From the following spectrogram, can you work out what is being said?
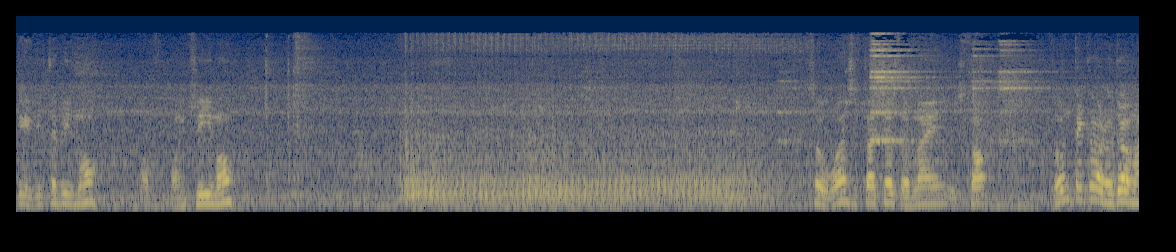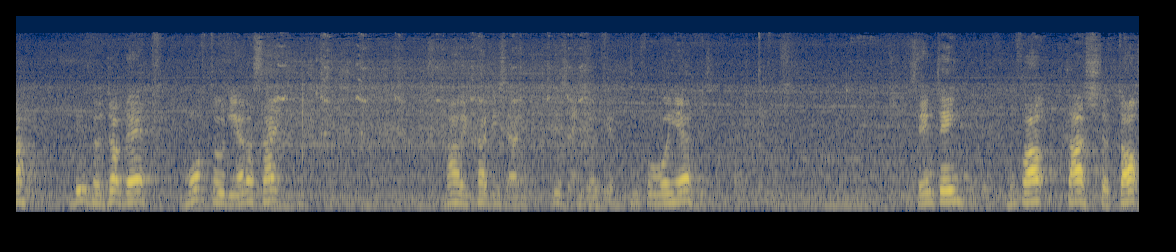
Okay, little bit more, about 0.3 more. So once it touches the line, you stop. Don't take out the job, huh? Leave the job there. Move to the other side. Now we cut this, this angle here. Move over here. Same thing. Move out, touch the top.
